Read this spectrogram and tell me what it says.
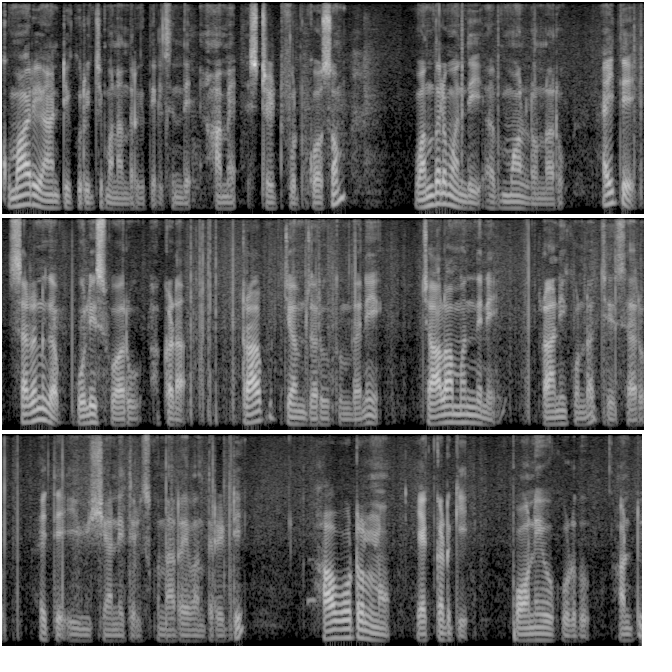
కుమారి ఆంటీ గురించి మనందరికీ తెలిసిందే. ఆమె స్ట్రీట్ ఫుడ్ కోసం వందల మంది అభిమానులు ఉన్నారు. అయితే సడన్గా పోలీస్ వారు అక్కడ ట్రాఫిక్ జామ్ జరుగుతుందని చాలామందిని రానికుండా చేశారు. అయితే ఈ విషయాన్ని తెలుసుకున్న రేవంత్ రెడ్డి ఆ హోటల్ను ఎక్కడికి పోనివ్వకూడదు అంటూ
